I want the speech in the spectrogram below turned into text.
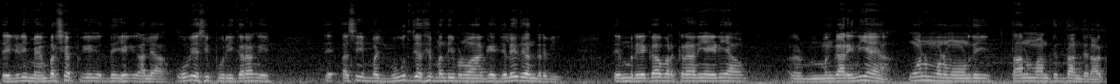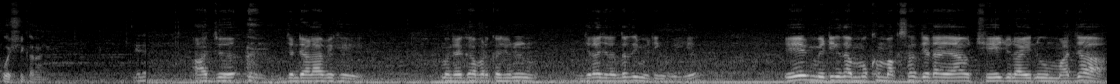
ਤੇ ਜਿਹੜੀ ਮੈਂਬਰਸ਼ਿਪ ਦੀ ਗੱਲ ਆ, ਉਹ ਵੀ ਅਸੀਂ ਪੂਰੀ ਕਰਾਂਗੇ ਤੇ ਅਸੀਂ ਮਜ਼ਬੂਤ ਜਥੇਬੰਦੀ ਬਣਵਾ ਕੇ ਜ਼ਿਲ੍ਹੇ ਦੇ ਅੰਦਰ ਵੀ ਤੇ ਮਨਰੇਗਾ ਵਰਕਰਾਂ ਦੀਆਂ ਜਿਹੜੀਆਂ ਅ, ਮੰਗਾਂ ਰਹਿੰਦੀਆਂ ਆ ਉਹਨਾਂ ਨੂੰ ਮਨਵਾਉਣ ਦੀ ਤਨ ਮਨ ਤੇ ਧਨ ਦੇ ਨਾਲ ਕੋਸ਼ਿਸ਼ ਕਰਾਂਗੇ। ਅੱਜ ਜੰਡਿਆਲਾ ਵਿਖੇ ਮਨਰੇਗਾ ਵਰਕਰ ਯੂਨੀਅਨ ਜ਼ਿਲ੍ਹਾ ਜਲੰਧਰ ਦੀ ਮੀਟਿੰਗ ਹੋਈ ਹੈ। ਇਹ ਮੀਟਿੰਗ ਦਾ ਮੁੱਖ ਮਕਸਦ ਜਿਹੜਾ ਆ ਉਹ 6 ਜੁਲਾਈ ਨੂੰ ਮਾਝਾ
